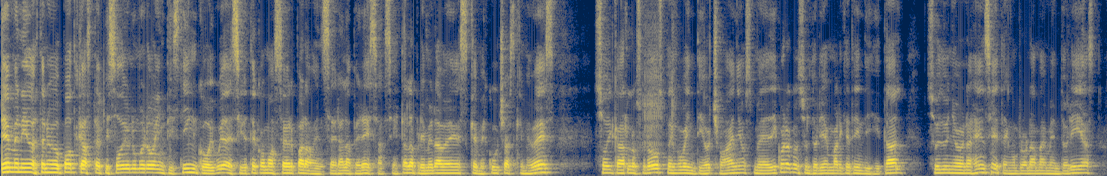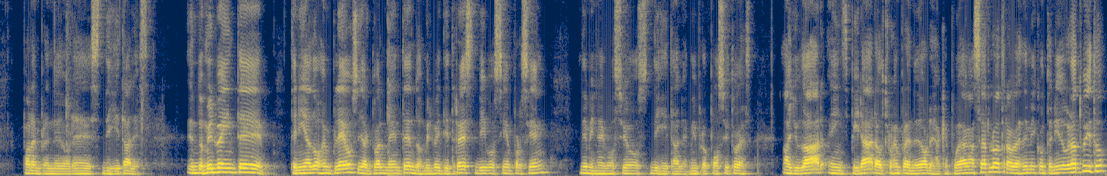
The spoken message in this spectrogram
Bienvenido a este nuevo podcast, episodio número 25. Hoy voy a decirte cómo hacer para vencer a la pereza. Si esta es la primera vez que me escuchas, que me ves, soy Carlos Gross, tengo 28 años, me dedico a la consultoría en marketing digital, soy dueño de una agencia y tengo un programa de mentorías para emprendedores digitales. En 2020 tenía dos empleos y actualmente en 2023 vivo 100% de mis negocios digitales. Mi propósito es ayudar e inspirar a otros emprendedores a que puedan hacerlo a través de mi contenido gratuito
